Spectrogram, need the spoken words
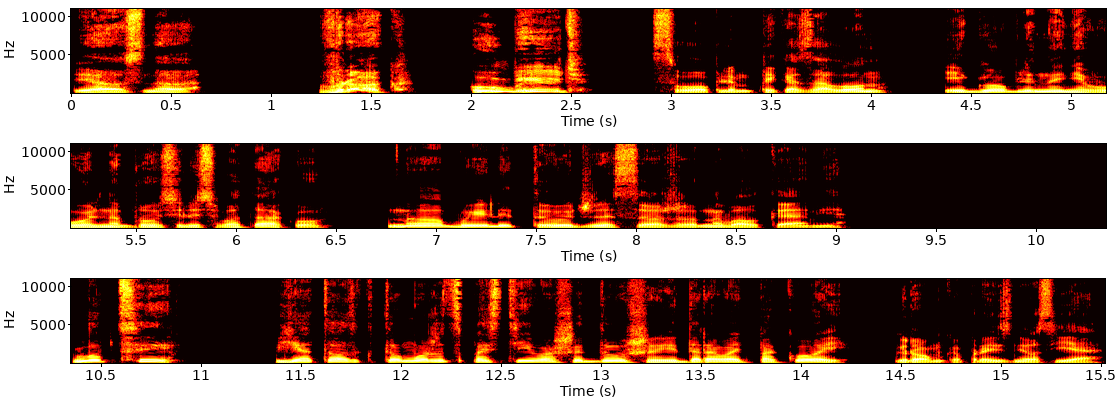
«Ясно. Враг! Убить!» — с воплем приказал он, и гоблины невольно бросились в атаку, но были тут же сожраны волками. «Глупцы! Я тот, кто может спасти ваши души и даровать покой», — громко произнес я.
